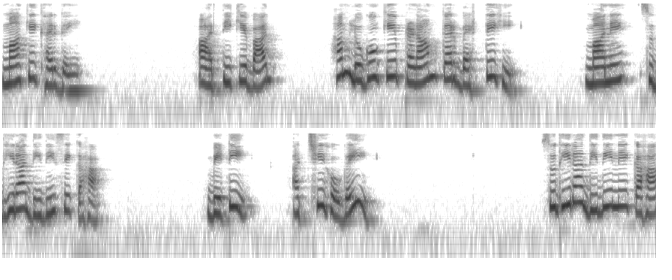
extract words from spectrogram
माँ के घर गई। आरती के बाद हम लोगों के प्रणाम कर बैठते ही माँ ने सुधीरा दीदी से कहा, बेटी, अच्छी हो गई? सुधीरा दीदी ने कहा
